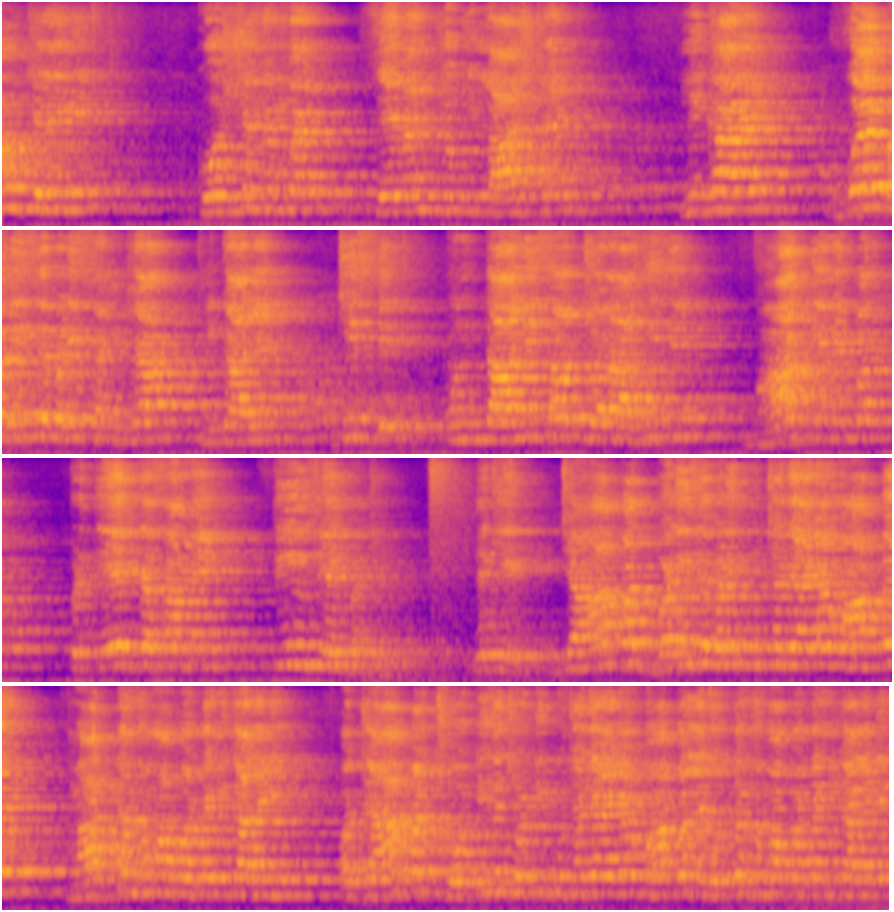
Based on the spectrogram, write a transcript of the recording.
हम चलेंगे क्वेश्चन नंबर सेवन, जो कि लास्ट है, लिखा है, वह बड़ी से बड़ी संख्या निकालें, जिससे उनतालीस और चौरासी से भाग देने पर प्रत्येक दशा में तीन से एक बचे देखिए जहाँ पर बड़ी से बड़ी पूछा जाएगा वहाँ पे महत्तम समापवर्तक निकालेंगे और जहाँ पर छोटी से छोटी पूछा जाएगा वहाँ पर लघुत्तम समापवर्तक निकालेंगे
